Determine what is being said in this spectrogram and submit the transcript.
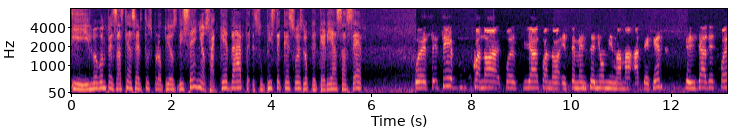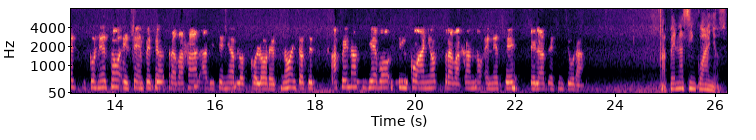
y luego empezaste a hacer tus propios diseños. ¿A qué edad supiste que eso es lo que querías hacer? Pues sí, cuando pues ya cuando este me enseñó mi mamá a tejer, y ya después con eso este empecé a trabajar a diseñar los colores, ¿no? Entonces apenas llevo cinco años trabajando en este telar de cintura. Apenas cinco años.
